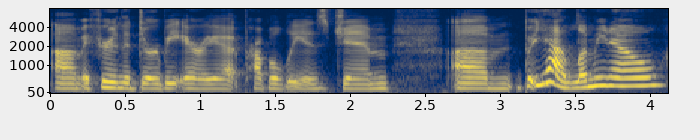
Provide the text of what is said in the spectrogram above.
Um, if you're in the Derby area, it probably is Jim. Um, but yeah, let me know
